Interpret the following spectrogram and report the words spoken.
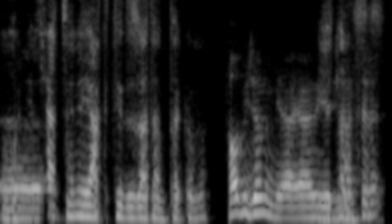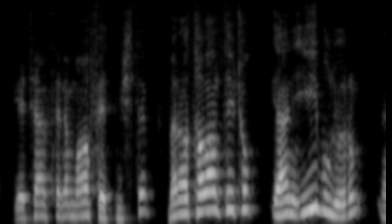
O E, geçen sene yaktıydı zaten takımı. Tabii canım ya yani geçen Vicdansız. sene geçen sene mahvetmişti. Ben Atalanta'yı çok yani iyi buluyorum. Ee,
